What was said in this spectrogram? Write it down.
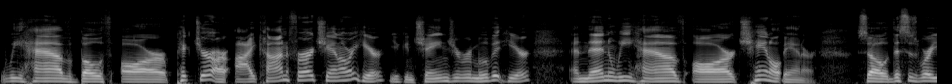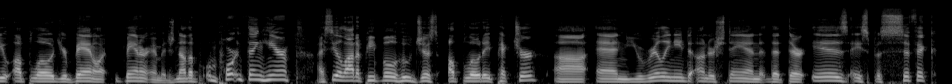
we have both our picture, our icon for our channel right here. You can change or remove it here. And then we have our channel banner. So this is where you upload your banner, banner image. Now, the important thing here, I see a lot of people who just upload a picture, uh, and you really need to understand that there is a specific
